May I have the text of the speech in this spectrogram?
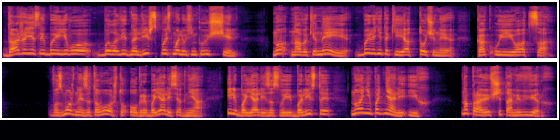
даже если бы его было видно лишь сквозь малюсенькую щель. Но навыки Неи были не такие отточенные, как у ее отца. Возможно из-за того, что огры боялись огня или боялись за свои баллисты, но они подняли их, направив щитами вверх.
